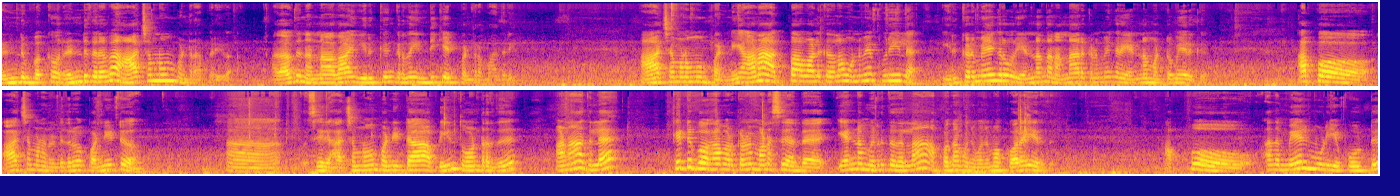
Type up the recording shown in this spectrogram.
ரெண்டு பக்கம் ரெண்டு தடவை ஆச்சமனமும் பண்ணுறா பெரியவா அதாவது நன்னா தான் இருக்குங்கிறத இண்டிகேட் பண்ணுற மாதிரி. ஆச்சமனமும் பண்ணி ஆனால் அப்பா அவளுக்கு அதெல்லாம் ஒன்றுமே புரியல. இருக்கணுமேங்கிற ஒரு எண்ணம் தான் நன்னா இருக்கணுமேங்கிற எண்ணம் மட்டுமே இருக்குது அப்போது ஆச்சமனம் ரெண்டு தடவை பண்ணிவிட்டு சரி ஆச்சமனமும் பண்ணிட்டா அப்படின்னு தோன்றது. ஆனால் அதில் கெட்டு போகாமல் இருக்கணும் மனசு அந்த எண்ணம் இருந்ததெல்லாம் அப்போ தான் கொஞ்சம் கொஞ்சமாக குறையிறது. அப்போது அந்த மேல் மூடியை போட்டு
